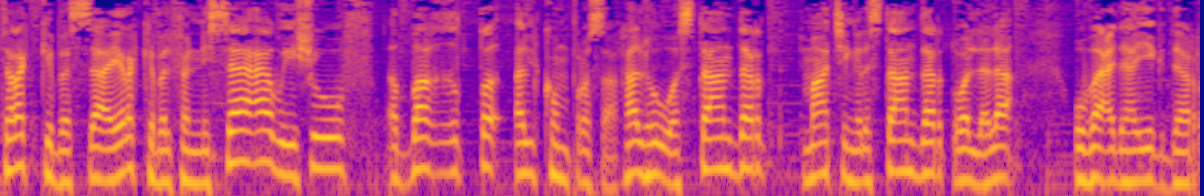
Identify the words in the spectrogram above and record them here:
تركب الساعة يركب الفني الساعة ويشوف الضغط ال compressor. هل هو standard matching ال standard ولا لا؟ وبعدها يقدر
